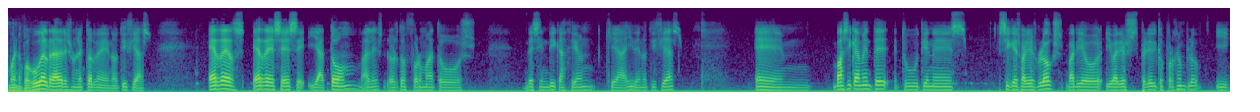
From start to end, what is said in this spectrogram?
Bueno, pues Google Reader es un lector de noticias RS RSS y Atom, ¿vale? Los dos formatos de sindicación que hay de noticias. Em, básicamente tú tienes sigues varios blogs varios y varios periódicos por ejemplo y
